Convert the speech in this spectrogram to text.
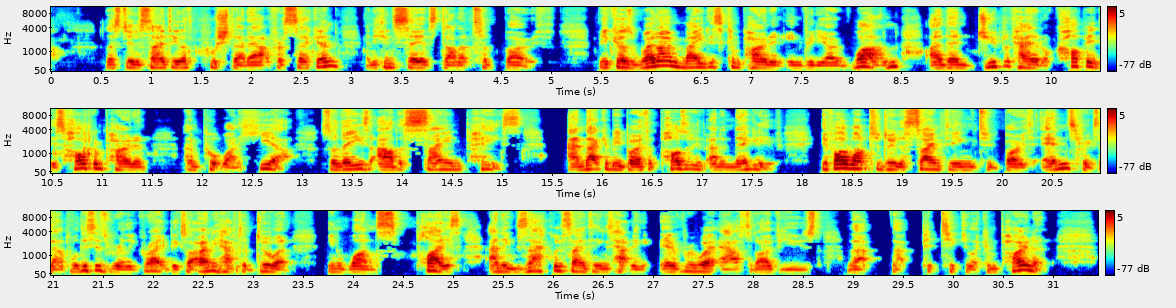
Let's do the same thing. Let's push that out for a second and you can see it's done it to both. Because when I made this component in video one, I then duplicated or copied this whole component and put one here. So these are the same piece and that can be both a positive and a negative. If I want to do the same thing to both ends, for example, this is really great because I only have to do it in one place and exactly the same thing is happening everywhere else that I've used that, that particular component.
